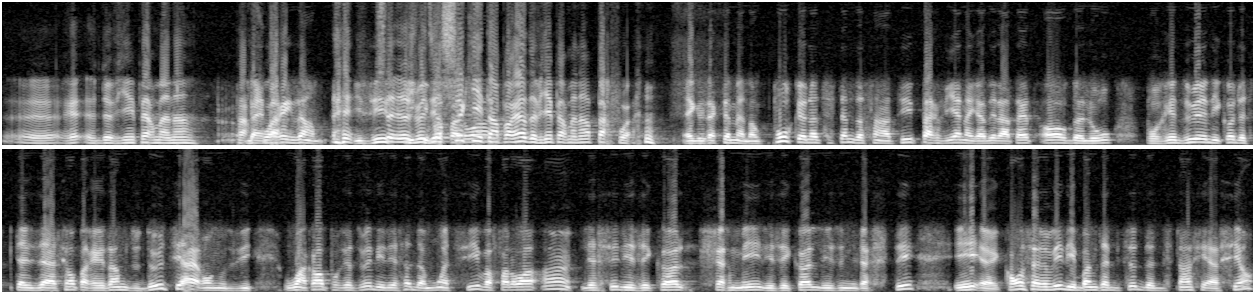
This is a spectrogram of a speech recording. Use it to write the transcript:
Euh, devient permanent parfois. Ben, par exemple, je veux dire, ce qui est temporaire devient permanent parfois. Exactement. Donc, pour que notre système de santé parvienne à garder la tête hors de l'eau, pour réduire les cas d'hospitalisation, par exemple, du deux tiers, on nous dit, ou encore pour réduire les décès de moitié, il va falloir, un, laisser les écoles fermées, les écoles, les universités, et euh, conserver les bonnes habitudes de distanciation.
